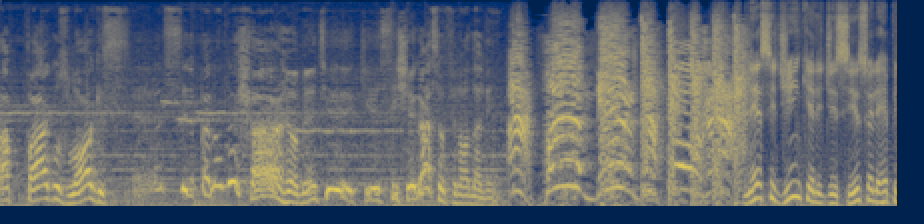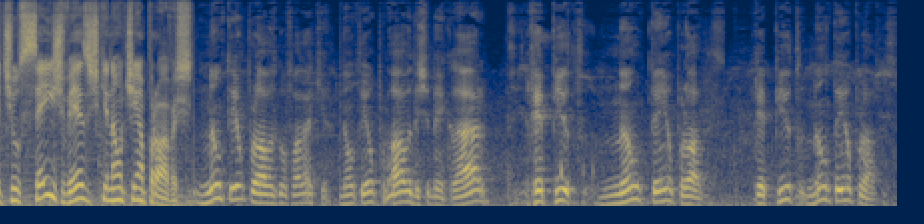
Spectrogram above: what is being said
apaga os logs é, para não deixar realmente que se chegasse ao final da linha. Ah, ah! Nesse dia em que ele disse isso, ele repetiu seis vezes que não tinha provas. Não tenho provas que eu vou falar aqui. Não tenho provas, deixe bem claro. Repito, não tenho provas. Repito, não tenho provas.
